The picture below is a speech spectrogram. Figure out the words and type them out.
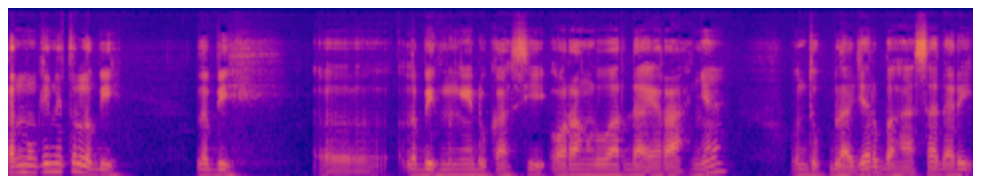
kan mungkin itu lebih lebih eh, lebih mengedukasi orang luar daerahnya untuk belajar bahasa dari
